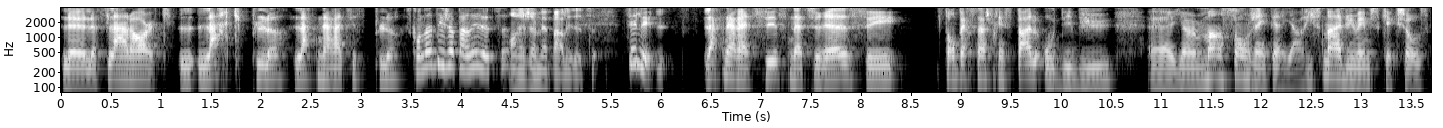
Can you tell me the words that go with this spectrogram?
Le, le flat arc, l'arc plat, l'arc narratif plat. Est-ce qu'on a déjà parlé de ça? On n'a jamais parlé de ça. Tu sais, l'arc narratif naturel, c'est ton personnage principal au début, euh, il y a un mensonge intérieur. Il se met à lui-même sur quelque chose.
